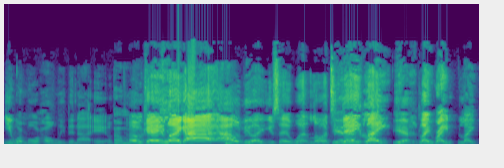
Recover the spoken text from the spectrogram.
you were more holy than I am. Oh, my. okay, like I, I would be like, you said what, Lord, Yeah, today, no. like, Yeah. like right, like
